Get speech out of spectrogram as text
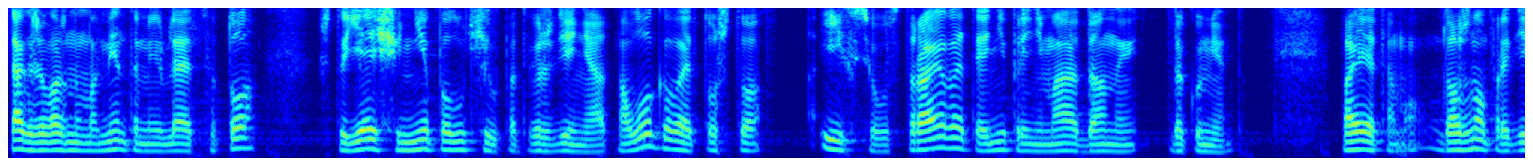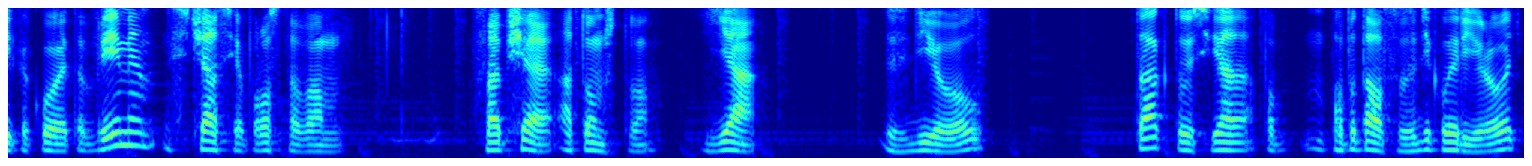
также важным моментом является то, что я еще не получил подтверждение от налоговой, то, что их все устраивает, и они принимают данный документ. Поэтому должно пройти какое-то время. Сейчас я просто вам сообщаю о том, что я сделал так, то есть я попытался задекларировать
